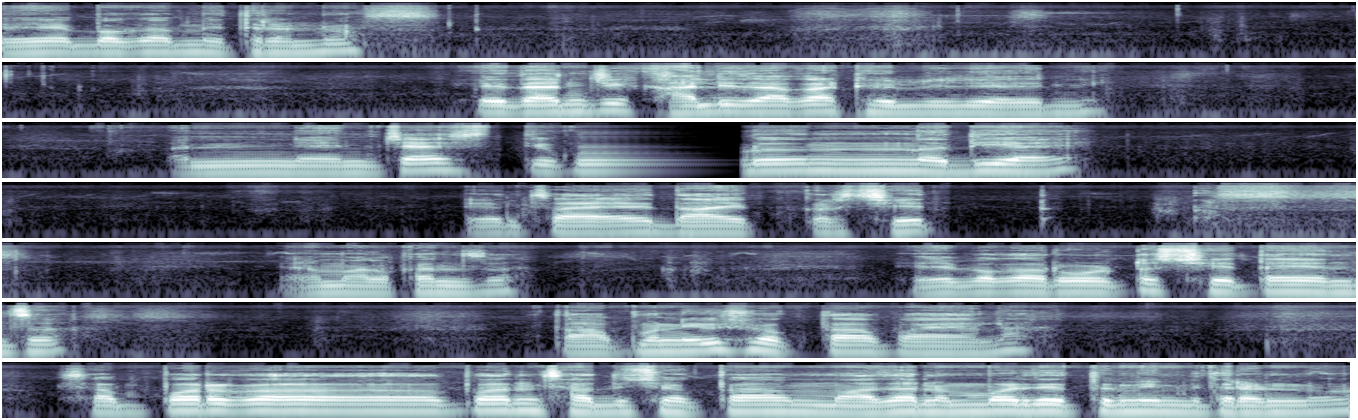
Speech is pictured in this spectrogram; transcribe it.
तर हे बघा मित्रांनो. हे त्यांची खाली जागा ठेवलेली आहे त्यांनी. आणि यांच्याच तिकडून नदी आहे. यांचं आहे दहा एकर शेत. या मालकांचं. हे बघा रोटच शेत आहे यांचं. तर आपण येऊ शकता पायाला संपर्क पण साधू शकता. माझा नंबर देतो मी मित्रांनो.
